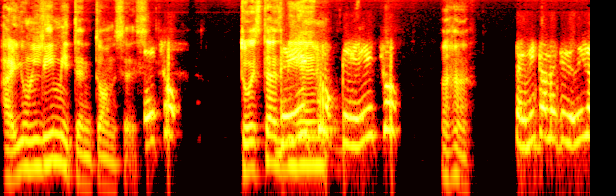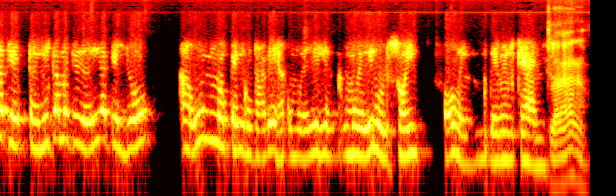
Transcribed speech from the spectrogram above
hay un límite entonces. Eso, Tú estás de bien. Hecho, de hecho, permítame que le diga que, permítame que le diga que yo aún no tengo pareja, como le dije, como le digo, soy joven de 20 años. Claro.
